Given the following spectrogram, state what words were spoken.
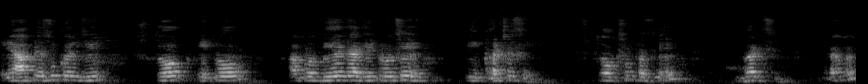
એટલે આપણે શું કર્યું છે? સ્ટોક એટલો, આપણો બે હજાર જેટલો છે, એ ઘટશે. સ્ટોક શું થશે? ઘટશે. બરાબર?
